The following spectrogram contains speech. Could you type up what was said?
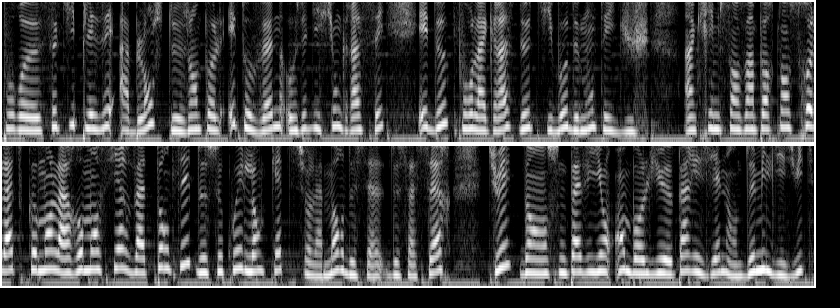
pour euh, Ce qui plaisait à Blanche de Jean-Paul Ethoven aux éditions Grasset et 2 pour La grâce de Thibaut de Montaigu. Un crime sans importance relate comment la romancière va tenter de secouer l'enquête sur la mort de sa, de sa sœur, tuée dans son pavillon en banlieue parisienne en 2018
